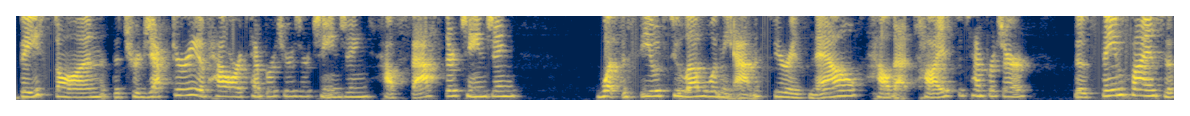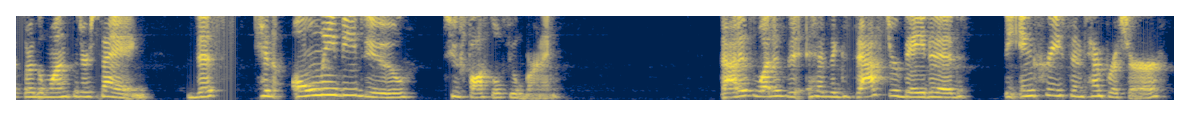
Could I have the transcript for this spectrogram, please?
based on the trajectory of how our temperatures are changing, how fast they're changing, what the CO2 level in the atmosphere is now, how that ties to temperature. Those same scientists are the ones that are saying this can only be due to fossil fuel burning. That is what is, has exacerbated the increase in temperature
